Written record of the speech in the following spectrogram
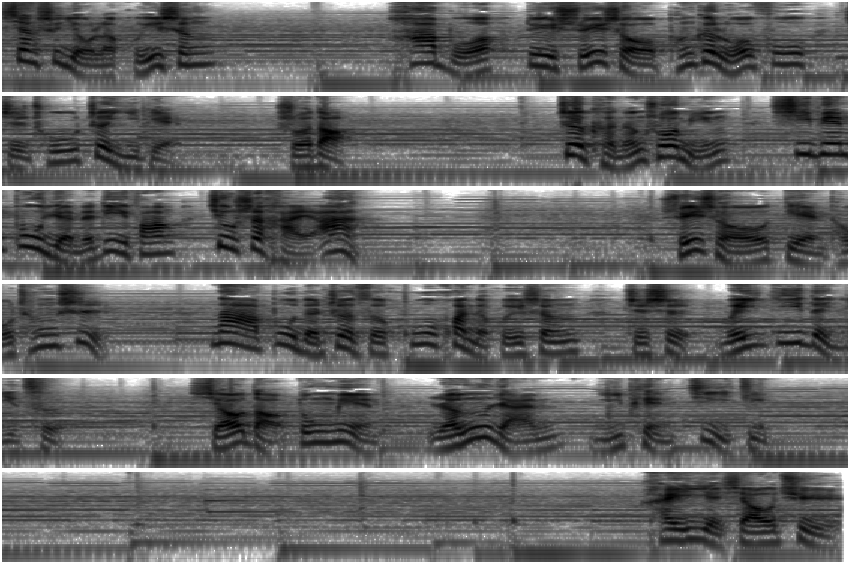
像是有了回声。哈勃对水手彭克罗夫指出这一点，说道：“这可能说明西边不远的地方就是海岸。”水手点头称是。那布的这次呼唤的回声只是唯一的一次。小岛东面仍然一片寂静。黑夜消去，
